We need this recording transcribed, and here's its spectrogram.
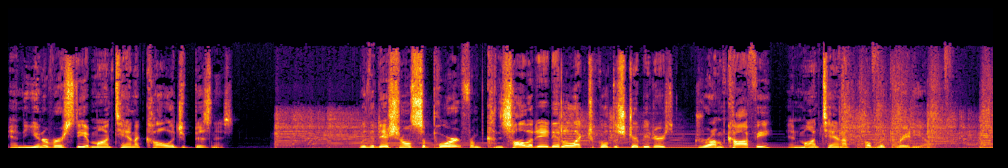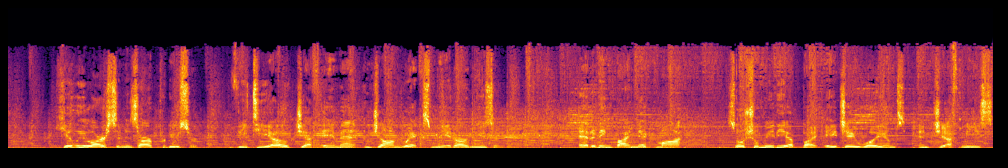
and the University of Montana College of Business. With additional support from Consolidated Electrical Distributors, Drum Coffee, and Montana Public Radio. Keely Larson is our producer. VTO, Jeff Ament, and John Wicks made our music. Editing by Nick Mott. Social media by AJ Williams. And Jeff Neese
